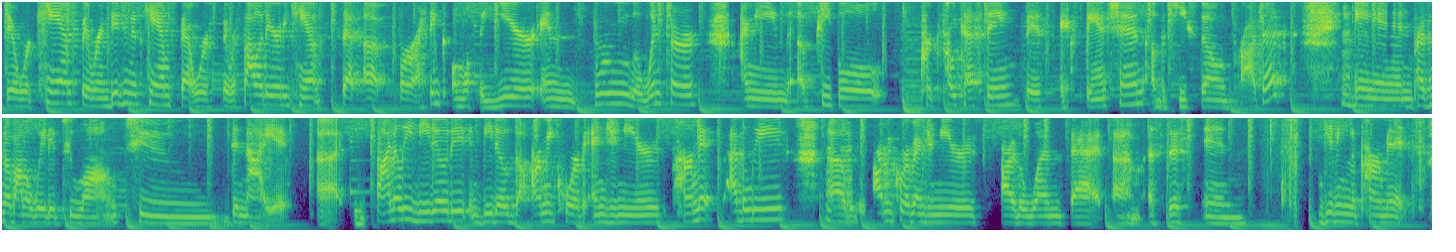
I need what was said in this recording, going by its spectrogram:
There were camps, there were indigenous camps that were there were solidarity camps set up for I think almost a year and through the winter. I mean, of people protesting this expansion of the Keystone Project. Mm-hmm. And President Obama waited too long to deny it. Uh, he finally vetoed it and vetoed the Army Corps of Engineers permits, I believe. Uh, mm-hmm. Uh, the Army Corps of Engineers are the ones that um, assist in giving the permits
